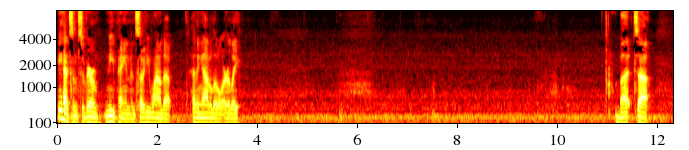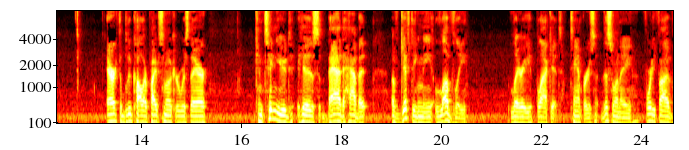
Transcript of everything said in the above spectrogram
he had some severe knee pain, and so he wound up heading out a little early. But uh, Eric, the blue-collar pipe smoker, was there continued his bad habit of gifting me lovely Larry Blackett tampers. This one, a 45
